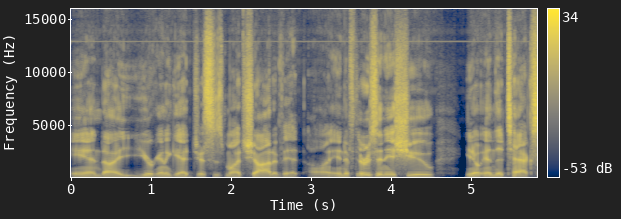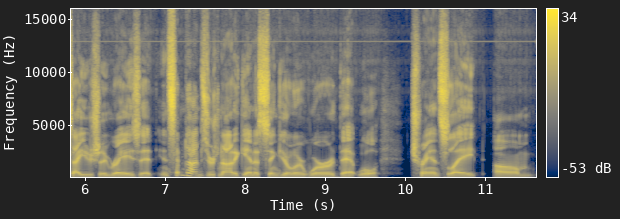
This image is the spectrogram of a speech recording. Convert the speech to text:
and uh, you're going to get just as much out of it. Uh, and if there's an issue, you know, in the text, I usually raise it. And sometimes there's not, again, a singular word that will translate, um,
